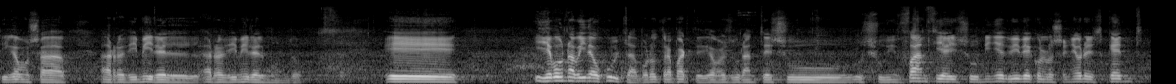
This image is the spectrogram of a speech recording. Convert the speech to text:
digamos, a, redimir, el, a redimir el mundo. Eh, y lleva una vida oculta, por otra parte, digamos, durante su, su infancia y su niñez vive con los señores Kent,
